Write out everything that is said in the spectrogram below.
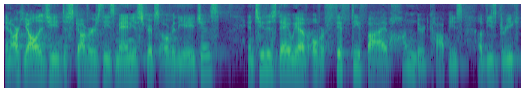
and archaeology discovers these manuscripts over the ages. And to this day, we have over 5,500 copies of these Greek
